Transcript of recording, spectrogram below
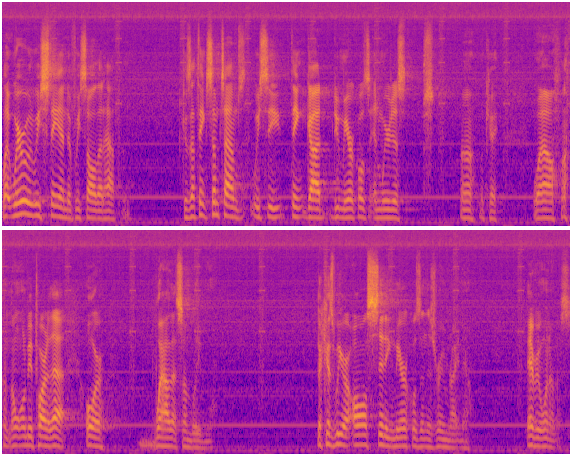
Like, where would we stand if we saw that happen? Because I think sometimes we see, think God do miracles, and we're just, oh, okay, wow, I don't want to be a part of that. Or, Wow, that's unbelievable. Because we are all sitting miracles in this room right now. Every one of us.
